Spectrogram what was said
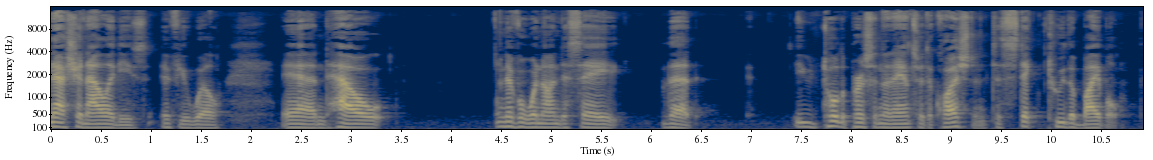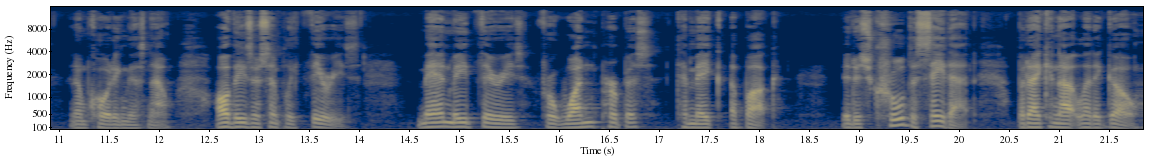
nationalities, if you will, and how Neville went on to say that you told the person that answered the question to stick to the Bible, and I'm quoting this now. All these are simply theories, man made theories for one purpose to make a buck. It is cruel to say that, but I cannot let it go.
